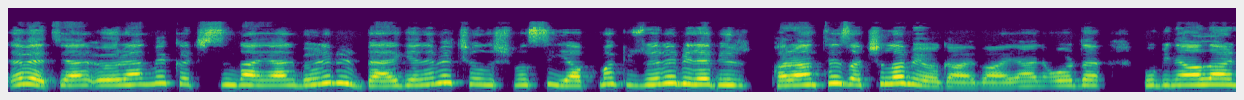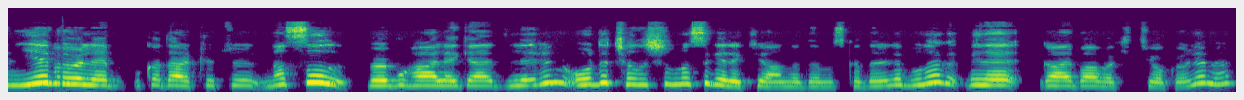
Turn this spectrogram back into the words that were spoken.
Evet yani öğrenmek açısından yani böyle bir belgeleme çalışması yapmak üzere bile bir parantez açılamıyor galiba. Yani orada bu binalar niye böyle bu kadar kötü, nasıl böyle bu hale geldilerin orada çalışılması gerekiyor anladığımız kadarıyla. Buna bile galiba vakit yok öyle mi?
